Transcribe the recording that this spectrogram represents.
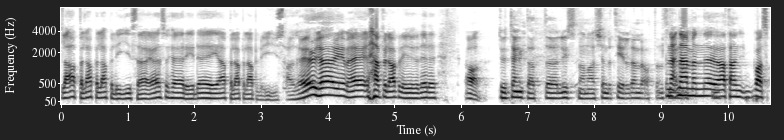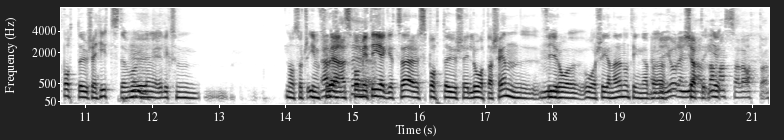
Lappe, lappe, lappe, Lisa, jag är så kär i dig. Lappe, lappe, lappe, Lisa, är du kär i mig? Lappe, lappe, Lisa. Ja. Du tänkte att uh, lyssnarna kände till den låten? Nej, nej, men eh, att han bara spottade ur sig hits, det var ju liksom någon sorts influens lät- på mitt eget så här, spotta ur sig låtar sen, fyra år, år senare någonting när jag Ja, började du gjorde en köpte jävla e- massa låtar.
